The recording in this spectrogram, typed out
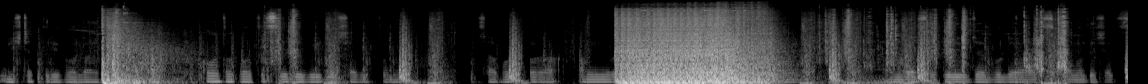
মিস্টার ত্রিপলার কত কত সেলিব্রিটির সাথে তুমি সাপোর্ট করা আমরা আমরা বলে আজকে আমাদের সাথে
